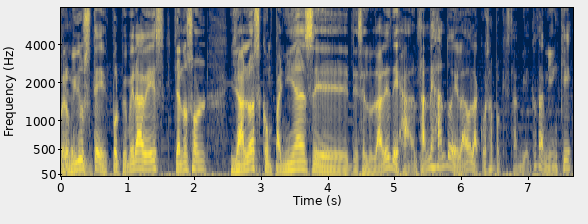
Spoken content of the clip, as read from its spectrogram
pero mire usted por primera vez ya no son ya las compañías eh, de celulares están dejando de lado la cosa porque están viendo también que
